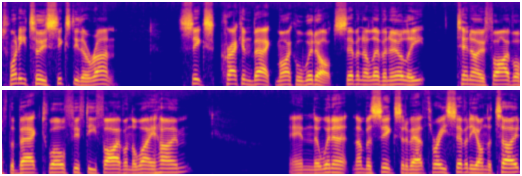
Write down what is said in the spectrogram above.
22.60 the run. Six cracking back. Michael Widolt. 7.11 early. 10.05 off the back. 12.55 on the way home. And the winner, number six, at about 3.70 on the tote.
